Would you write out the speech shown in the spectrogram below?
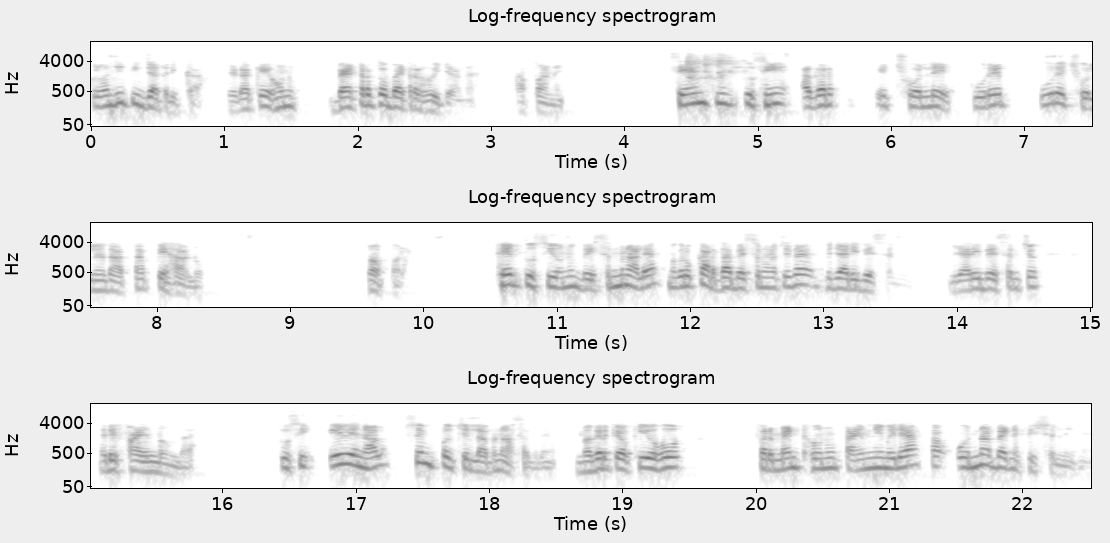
ਕੁਲਵੰਤ ਤੀਜਾ ਤਰੀਕਾ, ਜਿਹੜਾ ਕਿ ਹੁਣ ਬੈਟਰ ਤੋਂ ਬੈਟਰ ਹੋਈ ਜਾਣਾ ਆਪਾਂ ਨੇ। ਸੇਮ ਚੀਜ਼ ਤੁਸੀਂ ਅਗਰ ਇਹ ਛੋਲੇ, ਪੂਰੇ ਪੂਰੇ ਛੋਲਿਆਂ ਦਾ ਆਟਾ ਪਿਹਾ ਲਓ ਪ੍ਰੋਪਰ ਫਿਰ ਤੁਸੀਂ ਉਹਨੂੰ ਬੇਸਨ ਬਣਾ ਲਿਆ, ਮਗਰ ਉਹ ਘਰ ਦਾ ਬੇਸਨ ਹੋਣਾ ਚਾਹੀਦਾ, ਬਜ਼ਾਰੀ ਬੇਸਨ ਨਹੀਂ। ਬਜ਼ਾਰੀ ਬੇਸਨ ਚ ਰਿਫਾਈਨਡ ਹੁੰਦਾ। ਤੁਸੀਂ ਇਹਦੇ ਨਾਲ ਸਿੰਪਲ ਚਿੱਲਾ ਬਣਾ ਸਕਦੇ ਹੋ। ਮਗਰ ਕਿਉਂਕਿ ਉਹ ਫਰਮੈਂਟ ਹੋਣ ਨੂੰ ਟਾਈਮ ਨਹੀਂ ਮਿਲਿਆ ਤਾਂ ਉਹਨਾਂ ਬੈਨੀਫੀਸ਼ੀਅਲ ਨਹੀਂ ਹੈ।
